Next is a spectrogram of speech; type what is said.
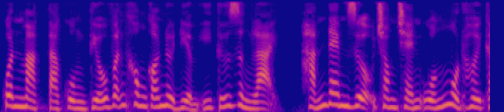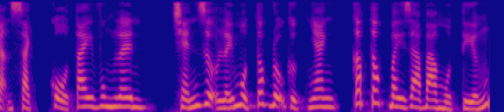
Quân mạc tà cuồng tiếu vẫn không có nửa điểm ý tứ dừng lại, hắn đem rượu trong chén uống một hơi cạn sạch, cổ tay vung lên, chén rượu lấy một tốc độ cực nhanh, cấp tốc bay ra ba một tiếng,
